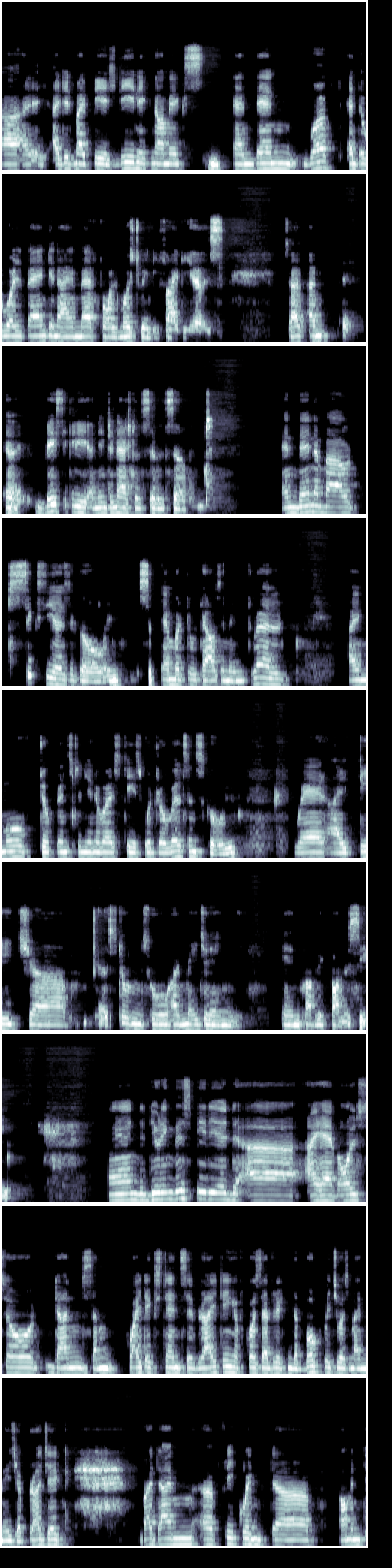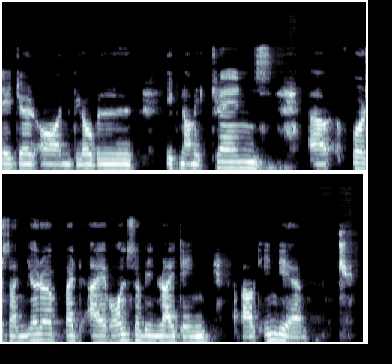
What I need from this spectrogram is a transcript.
Uh, I, I, did my PhD in economics and then worked at the World Bank and IMF for almost 25 years. So I, am uh, basically an international civil servant. And then about six years ago, in September 2012, I moved to Princeton University's Woodrow Wilson School where I teach uh, uh, students who are majoring in public policy. And during this period, uh, I have also done some quite extensive writing. Of course, I've written the book, which was my major project, but I'm a frequent uh, commentator on global economic trends, uh, of course, on Europe, but I have also been writing about India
